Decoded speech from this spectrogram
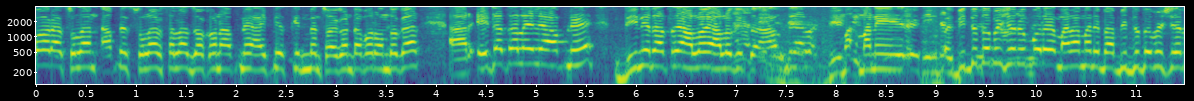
পর আর সোলার আপনি সোলার সালা যখন আপনি আইপিএস কিনবেন ছয় ঘণ্টা পর অন্ধকার। আর এটা চালাইলে আপনি দিনে রাত্রে আলোয় আলোকিত। হ্যাঁ, মানে বিদ্যুৎ অফিসের উপরে মারামারি বা বিদ্যুৎ অফিসের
